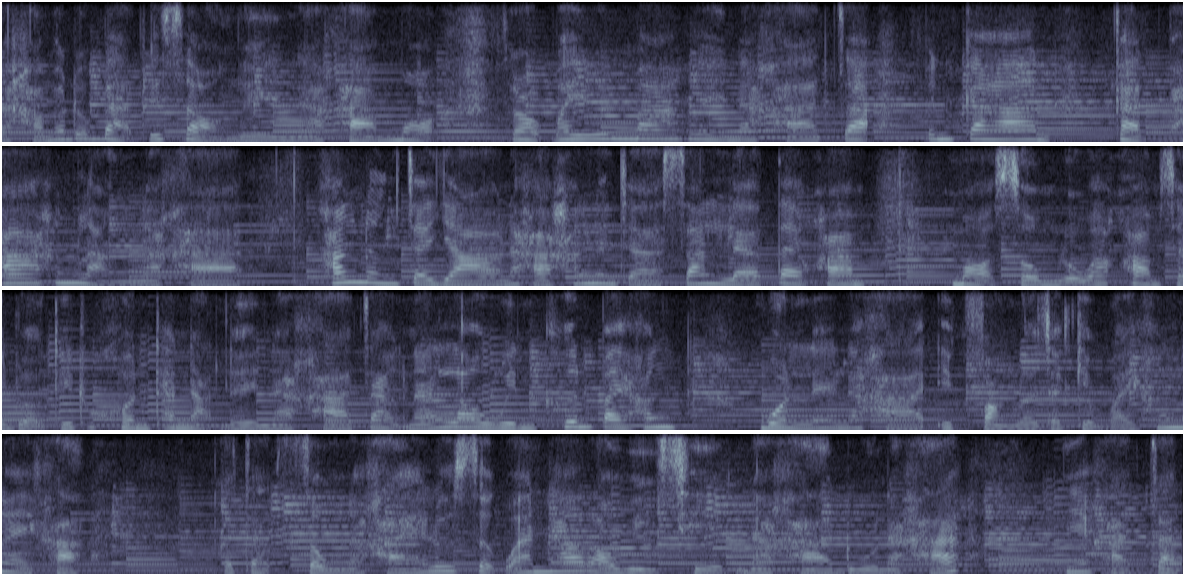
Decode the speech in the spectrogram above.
นะคะ มาดูแบบที่สองเลยนะคะ เหมาะสำหรับวัยรุ่นมากเลยนะคะ จะเป็นการกัดผ้าข้างหลังนะคะข้างหนึ่งจะยาวนะคะ ข้างหนึ่งจะสั้นแล้วแต่ความเหมาะสมหรือว่าความสะดวกที่ทุกคนถนัดเลยนะคะ จากนั้นเราวินขึ้นไปข้างบนเลยนะคะ อีกฝั่งเราจะเก็บไว้ข้างในค่ะ ก็จัดทรงนะคะ ให้รู้สึกว่าหน้าเรา V shape นะคะดูนะคะนี่ค่ะจัด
